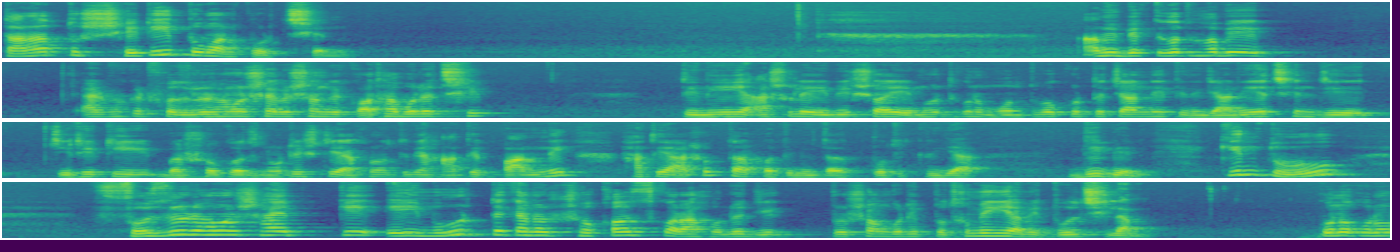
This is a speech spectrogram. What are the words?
তারা তো সেটিই প্রমাণ করছেন। আমি ব্যক্তিগতভাবে অ্যাডভোকেট ফজলুর রহমান সাহেবের সঙ্গে কথা বলেছি। তিনি আসলে এই বিষয়ে এই মুহূর্তে কোনো মন্তব্য করতে চাননি। তিনি জানিয়েছেন যে চিঠিটি বা শোকজ নোটিশটি এখনও তিনি হাতে পাননি। হাতে আসুক, তারপর তিনি তার প্রতিক্রিয়া দিবেন। কিন্তু ফজলুর রহমান সাহেবকে এই মুহূর্তে কেন শোকজ করা হলো যে প্রসঙ্গটি প্রথমেই আমি তুলছিলাম? কোনো কোনো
